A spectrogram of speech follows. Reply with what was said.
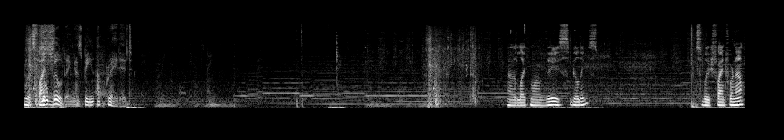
Let's fight. Your building has been upgraded. I would like more of these buildings. This will be fine for now.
